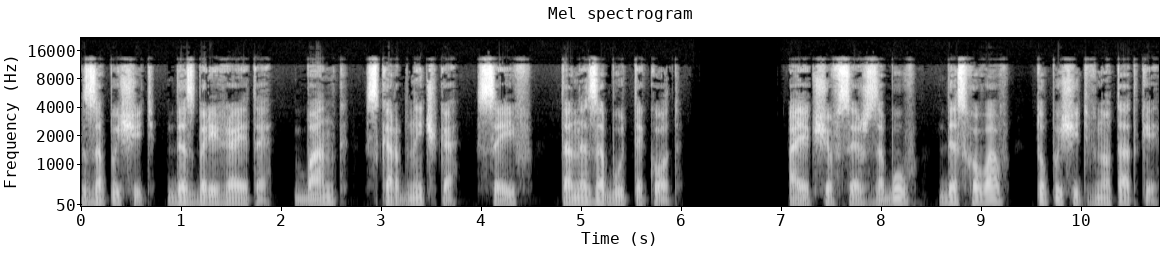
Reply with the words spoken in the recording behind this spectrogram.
Запишіть, де зберігаєте банк, скарбничка, сейф, та не забудьте код. А якщо все ж забув, де сховав, то пишіть в нотатки,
